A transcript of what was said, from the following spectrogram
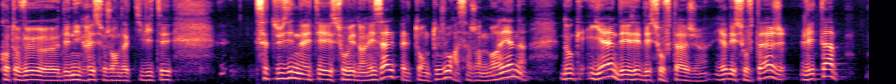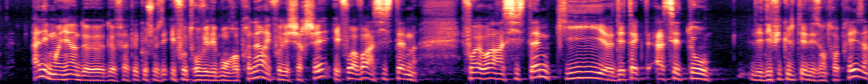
quand on veut euh, dénigrer ce genre d'activité. Cette usine a été sauvée dans les Alpes, elle tourne toujours à Saint-Jean-de-Maurienne. Donc il y a des, des sauvetages. Il y a des sauvetages. L'État a les moyens de, de, faire quelque chose. Il faut trouver les bons repreneurs, il faut les chercher, il faut avoir un système, il faut avoir un système qui euh, détecte assez tôt les difficultés des entreprises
